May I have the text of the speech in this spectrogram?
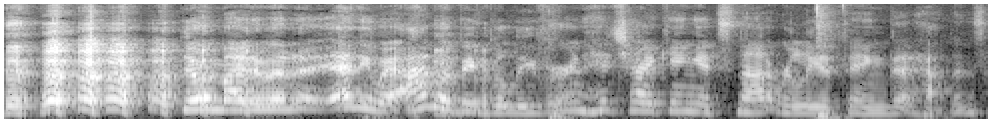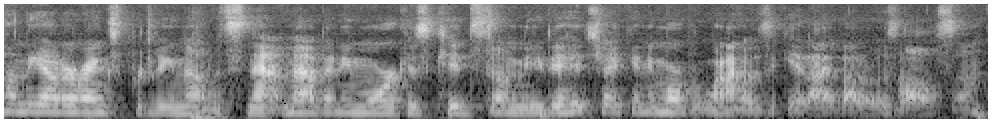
there might have been. Anyway, I'm a big believer in hitchhiking. It's not really a thing that happens on the Outer Banks, particularly not with SnapMap anymore, because kids don't need to hitchhike anymore. But when I was a kid, I thought it was awesome.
